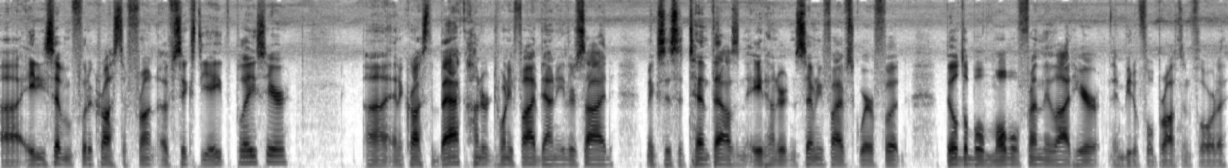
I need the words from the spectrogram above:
uh, 87 foot across the front of 68th place here uh, and across the back, 125 down either side, makes this a 10,875 square foot buildable, mobile-friendly lot here in beautiful Bronson, Florida.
